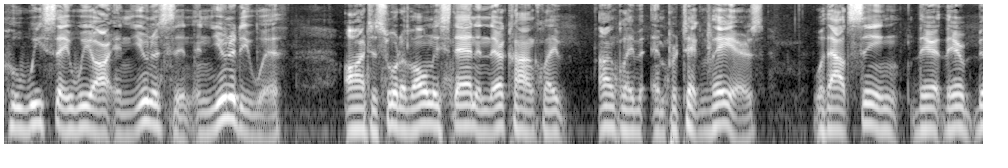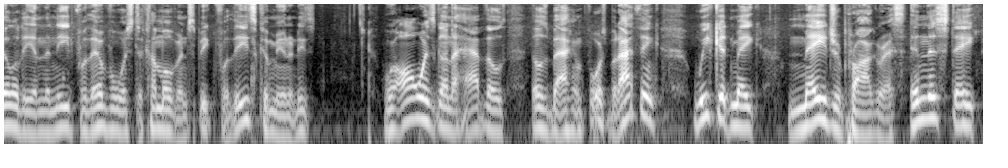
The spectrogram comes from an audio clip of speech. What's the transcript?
who we say we are in unison in unity with are to sort of only stand in their conclave enclave and protect theirs without seeing their their ability and the need for their voice to come over and speak for these communities. We're always going to have those those back and forth but i think we could make major progress in this state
